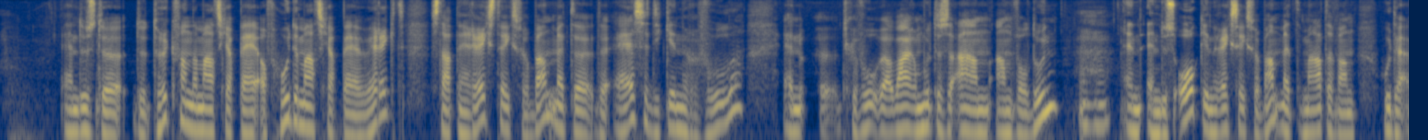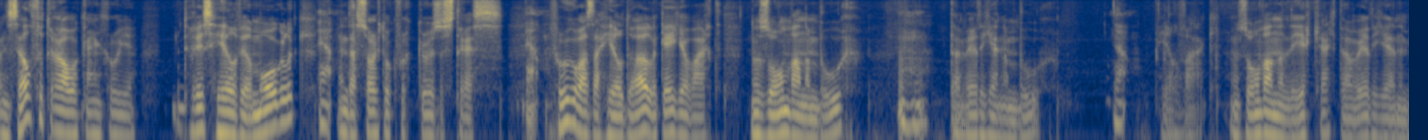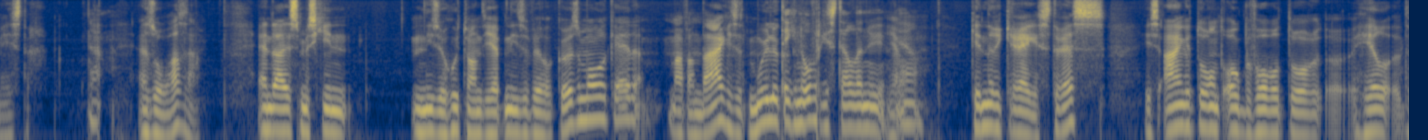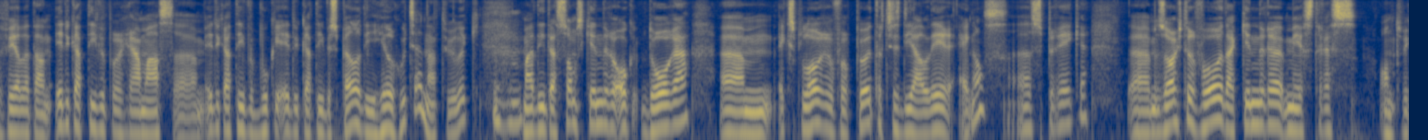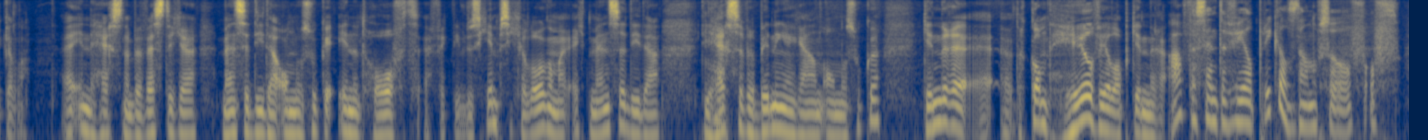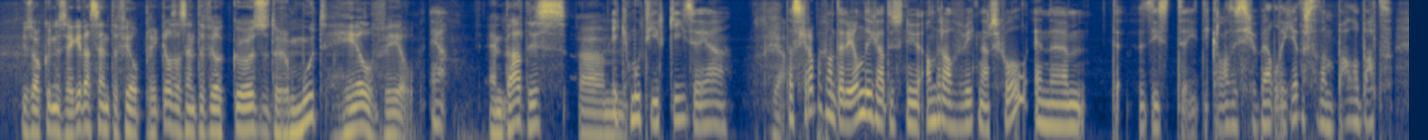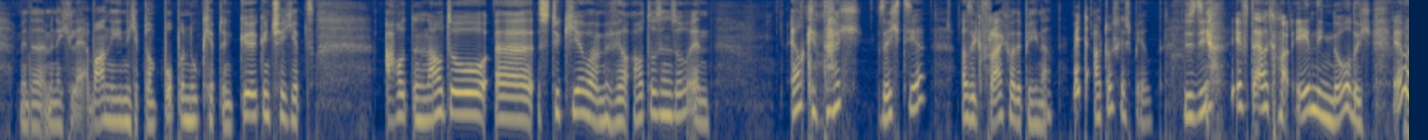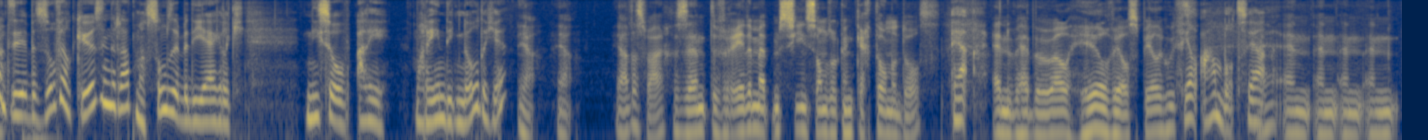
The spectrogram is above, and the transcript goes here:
En dus de, de druk van de maatschappij, of hoe de maatschappij werkt, staat in rechtstreeks verband met de, de eisen die kinderen voelen. En eh, het gevoel, waar moeten ze aan, aan voldoen? Mhm. En, en dus ook in rechtstreeks verband met de mate van hoe dat een zelfvertrouwen kan groeien. Er is heel veel mogelijk Ja. en dat zorgt ook voor keuzestress. Ja. Vroeger was dat heel duidelijk. Hè? Je waart een zoon van een boer, Mhm. dan werd jij een boer. Ja. Heel vaak. Een zoon van een leerkracht, dan werd jij een meester. Ja. En zo was dat. En dat is misschien niet zo goed, want je hebt niet zoveel keuzemogelijkheden. Maar vandaag is het moeilijk Tegenovergestelde nu. Ja. Ja. Kinderen krijgen stress, is aangetoond ook bijvoorbeeld door eh, heel de veelheid aan educatieve programma's, ehm, educatieve boeken, educatieve spellen, die heel goed zijn natuurlijk, Mhm. maar die dat soms kinderen ook, Dora, ehm, Explorer voor peutertjes die al leren Engels eh, spreken, ehm, zorgt ervoor dat kinderen meer stress ontwikkelen. In de hersenen bevestigen mensen die dat onderzoeken in het hoofd, effectief. Dus geen psychologen, maar echt mensen die dat, die hersenverbindingen gaan onderzoeken. Kinderen, eh, er komt heel veel op kinderen af. Dat zijn te veel prikkels dan of zo. Of, of, Je zou kunnen zeggen, dat zijn te veel prikkels, dat zijn te veel keuzes. Er moet heel veel. Ja. En dat is... ehm, ik moet hier kiezen, ja. Ja. Dat is grappig, want de Leon die gaat dus nu anderhalve week naar school. En ehm, is, die, die klas is geweldig. Hè? Er staat een ballenbad met een, met een glijbaan in. Je hebt een poppenhoek, je hebt een keukentje, je hebt een auto-stukje met veel auto's en zo. En elke dag zegt hij, als ik vraag wat heb je gedaan, met auto's gespeeld. Dus die heeft eigenlijk maar één ding nodig. Hè? Want die hebben zoveel keuze inderdaad, maar soms hebben die eigenlijk niet zo, allee, maar één ding nodig. Hè? Ja, ja. dat is waar. Ze zijn tevreden met misschien soms ook een kartonnen doos. Ja. En we hebben wel heel veel speelgoed. Veel aanbod, ja. Hè, En, en, en, en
